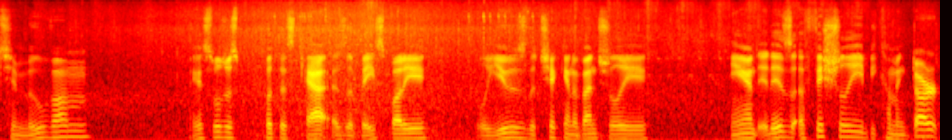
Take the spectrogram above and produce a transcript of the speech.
to move them. I guess we'll just put this cat as a base buddy. We'll use the chicken eventually. And it is officially becoming dark.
